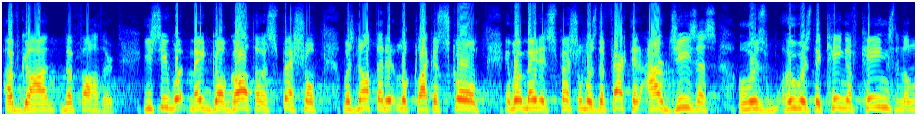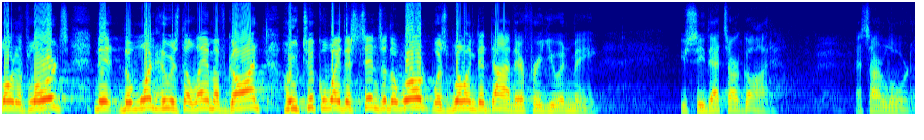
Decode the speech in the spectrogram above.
of God the Father. You see, what made Golgotha special was not that it looked like a skull, and what made it special was the fact that our Jesus, who was, who was the King of kings and the Lord of lords, the, the one who is the Lamb of God, who took away the sins of the world, was willing to die there for you and me. You see, that's our God. That's our Lord.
